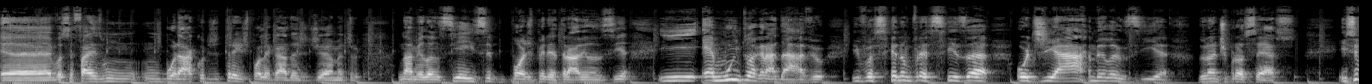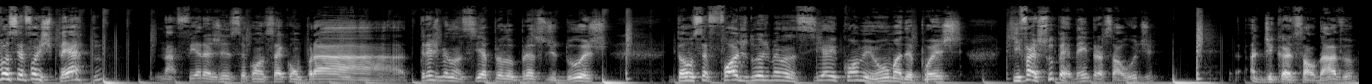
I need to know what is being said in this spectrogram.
É, você faz um, um, buraco de 3 polegadas de diâmetro na melancia e você pode penetrar a melancia. E é muito agradável. E você não precisa odiar a melancia durante o processo. E se você for esperto, Na feira, às vezes, você consegue comprar três melancia pelo preço de duas. Então você fode duas melancia e come uma depois, que faz super bem pra saúde. A dica saudável.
